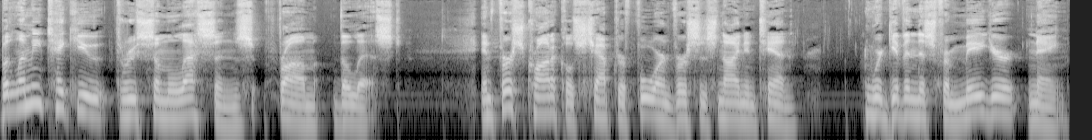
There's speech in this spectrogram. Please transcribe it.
But let me take you through some lessons from the list. In First Chronicles chapter 4 and verses 9 and 10, we're given this familiar name.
